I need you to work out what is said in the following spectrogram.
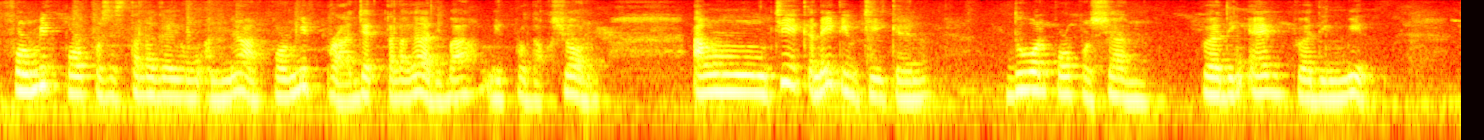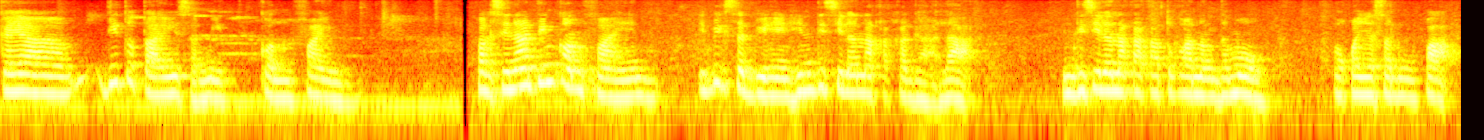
for meat purposes talaga yung ano niya, for meat project talaga, di ba? Meat production. Ang chicken, native chicken, dual purpose yan. Pwedeng egg, pwedeng meat. Kaya dito tayo sa meat, confined. Pag sinabing confined, ibig sabihin hindi sila nakakagala. Hindi sila nakakatuka ng damo o kaya sa lupa.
